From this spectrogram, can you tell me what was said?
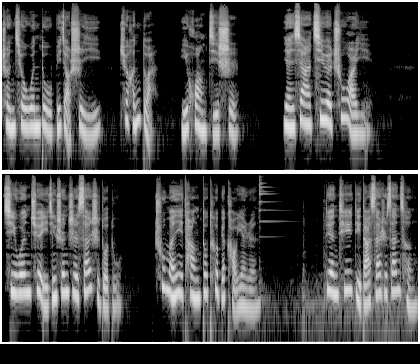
春秋温度比较适宜，却很短，一晃即逝。眼下七月初而已，气温却已经升至三十多度，出门一趟都特别考验人。电梯抵达三十三层。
